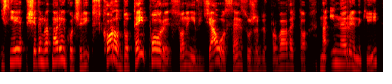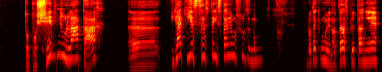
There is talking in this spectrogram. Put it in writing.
istnieje 7 lat na rynku, czyli skoro do tej pory Sony nie widziało sensu, żeby wprowadzać to na inne rynki, to po 7 latach e, jaki jest sens tej starej usłudze? No, bo tak jak mówię, no teraz pytanie,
